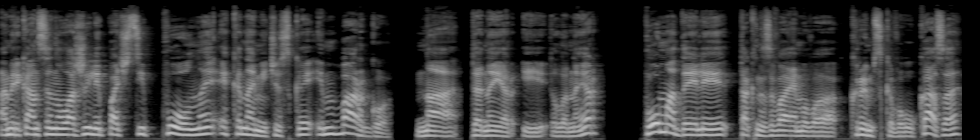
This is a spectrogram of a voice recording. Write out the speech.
американцы наложили почти полное экономическое эмбарго на ДНР и ЛНР по модели так называемого Крымского указа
